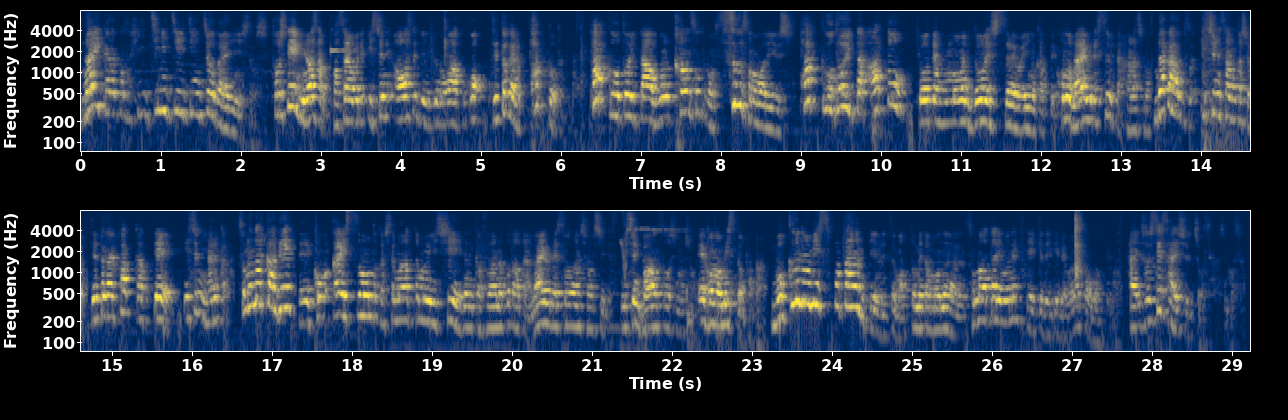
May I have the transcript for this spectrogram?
ら。ないからこそ一日一日を大事にしてほしい。そして皆さんパスラボで一緒に合わせていくのはここ Z 界のパックを解きます。パックを解いたこの感想とかもすぐその場で言うしパックを解いた後共テ本番にどういうすればいいのかってこのライブで全て話します。だからこそ一緒に参加しよう。Z 界パックあって一緒にやるから。その中で、えー、細かい質問とかしてもらってもいいし何か不安なことあったらライブで相談してほしいです。一緒に伴走しましょう、えー、このミスのパターン。僕のミスパターンっていうのを実はまとめたものがあるんでそのあたりもね提供できればなと思ってます。はい、そして最終調整をします。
